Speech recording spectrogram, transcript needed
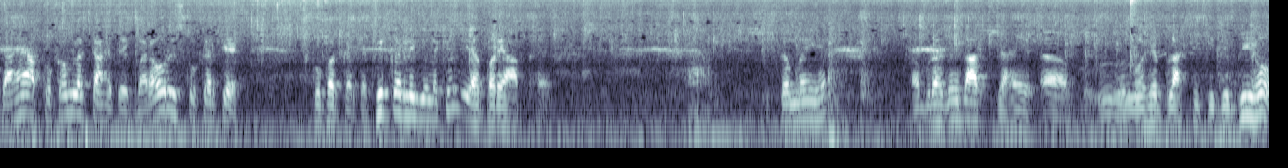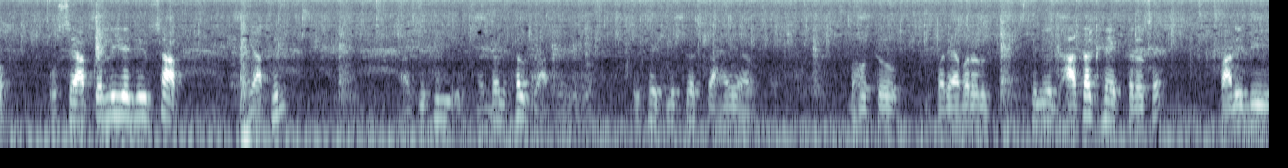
चाहे आपको कम लगता है तो एक बार और इसको करके कुपर करके फिर कर लीजिए, लेकिन यह पर्याप्त है। कम नहीं है। अब रह गई बात चाहे लोहे, प्लास्टिक की भी हो, उससे आप कर लीजिए जीप साफ़। या फिर किसी डंठल को आप ले लीजिए। इसे क्लिप्टस का है या बहुत तो पर्यावरण के लिए घातक है एक तरह से। पानी भी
